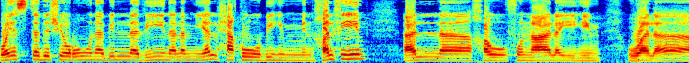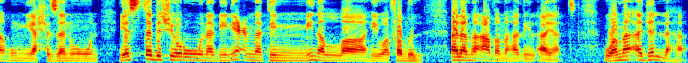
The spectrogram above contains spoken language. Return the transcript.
ويستبشرون بالذين لم يلحقوا بهم من خلفهم ألا خوف عليهم ولا هم يحزنون يستبشرون بنعمة من الله وفضل. الا ما أعظم هذه الآيات؟ وما أجلها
